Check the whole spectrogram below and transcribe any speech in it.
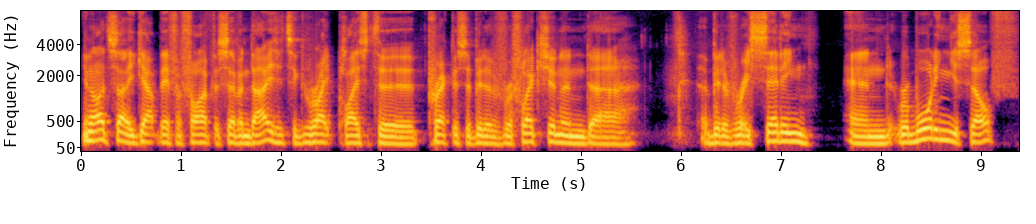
you know, I'd say go up there for five to seven days. It's a great place to practice a bit of reflection and uh, a bit of resetting and rewarding yourself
